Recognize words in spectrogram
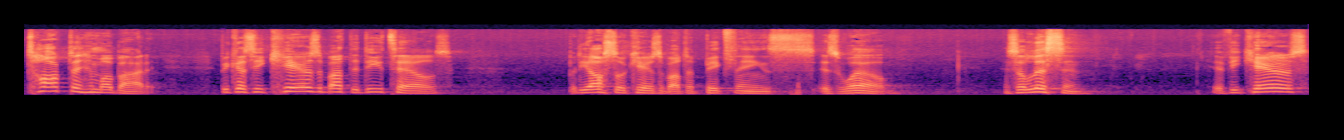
talk to him about it because he cares about the details, but he also cares about the big things as well. And so listen, if he cares,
